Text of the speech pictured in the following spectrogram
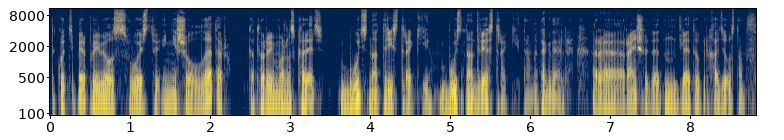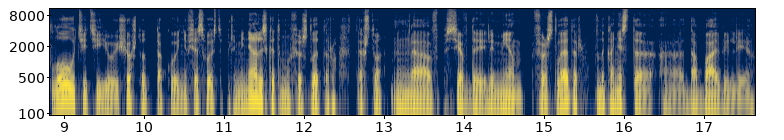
Так вот, теперь появилось свойство initial letter, которые можно сказать, будь на три строки, будь на две строки там, и так далее. Раньше для, для этого приходилось там флоутить ее, еще что-то такое, не все свойства применялись к этому first letter, так что э, в псевдоэлемент first letter наконец-то э, добавили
